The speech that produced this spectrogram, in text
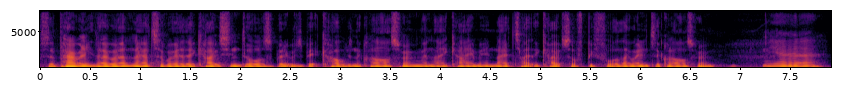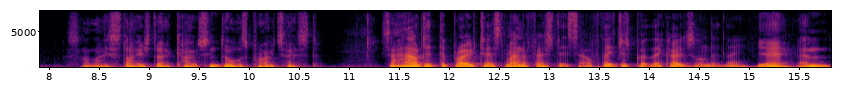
So apparently they weren't allowed to wear their coats indoors, but it was a bit cold in the classroom when they came in. They'd take the coats off before they went into the classroom. Yeah. So they staged a coats indoors protest. So how did the protest manifest itself? They just put their coats on, did they? Yeah, and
